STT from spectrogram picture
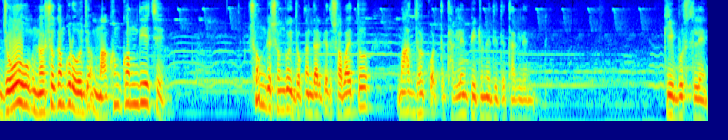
ও নয়শো গ্রাম করে ওজন মাখন কম দিয়েছে। সঙ্গে সঙ্গে ওই দোকানদারকে তো সবাই তো মারধর করতে থাকলেন, পিটুনে দিতে থাকলেন। কি বুঝলেন?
